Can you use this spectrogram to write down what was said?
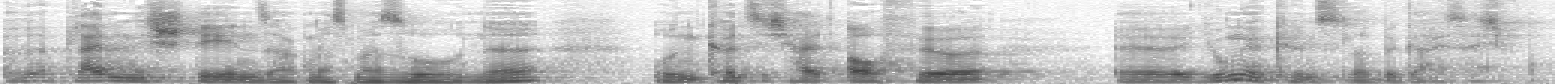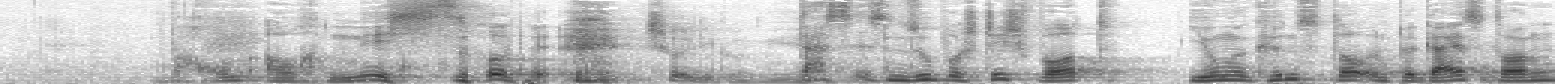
äh, bleiben nicht stehen, sagen wir es mal so, ne? Und können sich halt auch für äh, junge Künstler begeistern. Ich, warum auch nicht? So, Entschuldigung. Ja. Das ist ein super Stichwort. Junge Künstler und begeistern.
